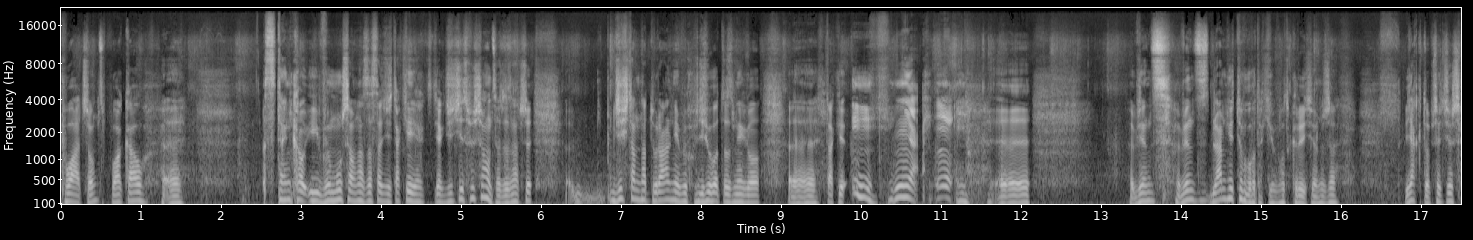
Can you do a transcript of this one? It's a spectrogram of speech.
płacząc, płakał, e, stękał i wymuszał na zasadzie takiej jak, jak dzieci słyszące. To znaczy, gdzieś tam naturalnie wychodziło to z niego e, takie mm, nie. Mm, e, więc, więc dla mnie to było takim odkryciem, że jak to? Przecież,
